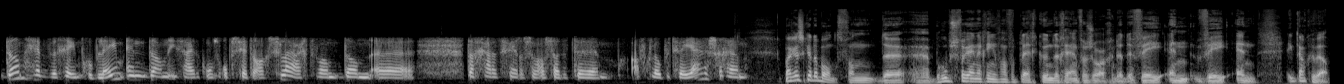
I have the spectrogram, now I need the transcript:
dan hebben we geen probleem. En dan is eigenlijk ons opzet al geslaagd. Want dan, uh, dan gaat het verder zoals dat het uh, afgelopen twee jaar is gegaan. Mariska de Bond van de beroepsvereniging van verpleegkundigen en verzorgenden, de VNVN. Ik dank u wel.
